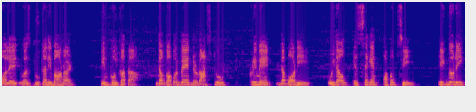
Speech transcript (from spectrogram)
college was brutally murdered in Kolkata the government rush to cremate the body without a second autopsy ignoring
